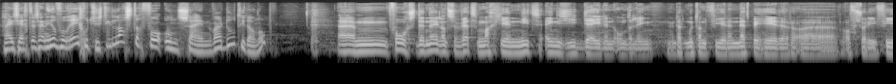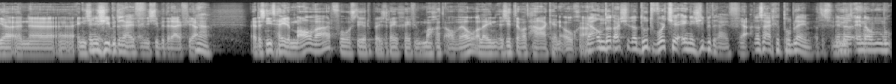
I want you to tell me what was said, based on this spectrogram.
hij zegt er zijn heel veel regeltjes die lastig voor ons zijn. Waar doelt hij dan op? Um, volgens de Nederlandse wet mag je niet energie delen onderling. Dat moet dan via een netbeheerder, uh, of sorry, via een uh, energie energiebedrijf. Energiebedrijf, ja. ja. Dat is niet helemaal waar. Volgens de Europese regelgeving mag het al wel. Alleen er zitten wat haken en ogen aan. Ja, omdat als je dat doet, word je energiebedrijf. Ja. Dat is eigenlijk het probleem. en, dan, en, dan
